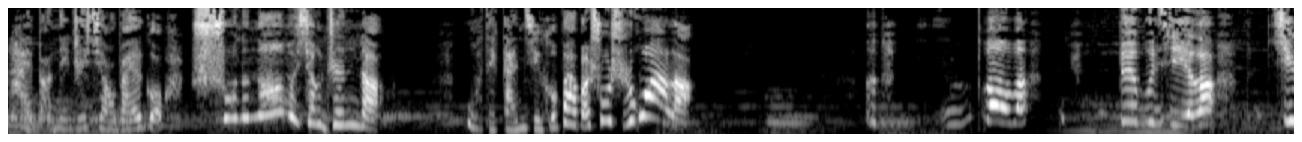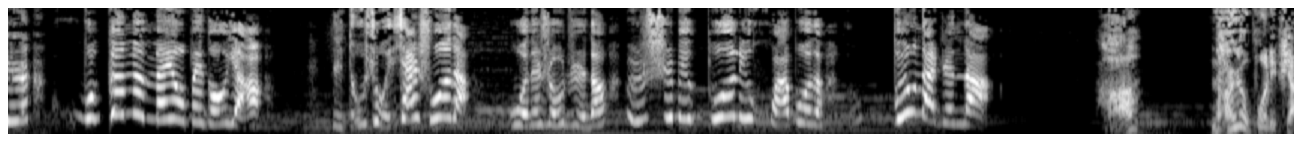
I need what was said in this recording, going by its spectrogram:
还把那只小白狗说的那么像真的，我得赶紧和爸爸说实话了。爸爸，对不起了。其实我根本没有被狗咬，那都是我瞎说的。我的手指头是被玻璃划破的，不用打针的。啊？哪有玻璃片？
